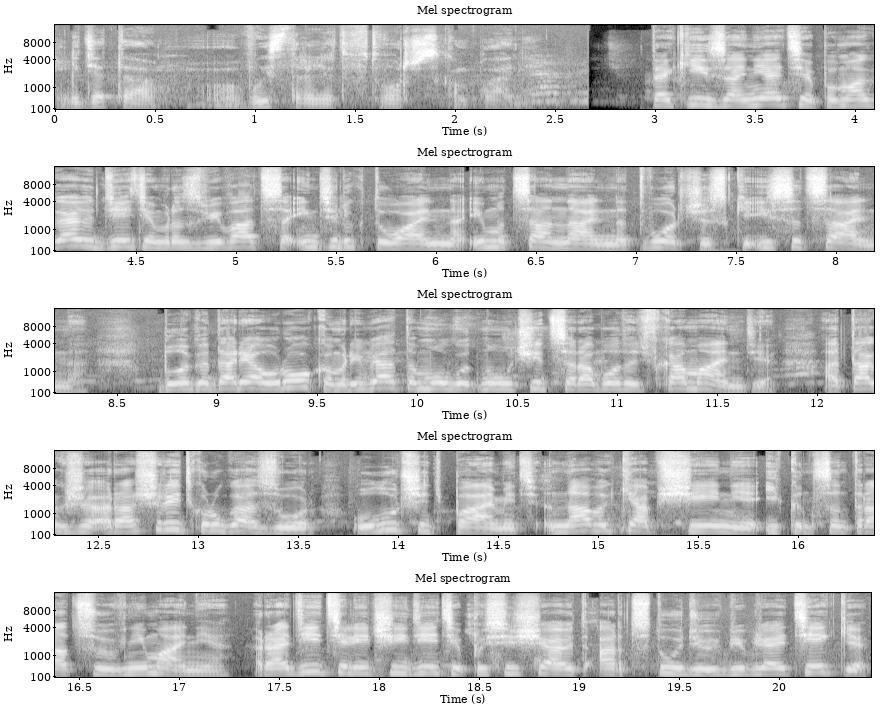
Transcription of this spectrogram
где-то выстрелит в творческом плане. Такие занятия помогают детям развиваться интеллектуально, эмоционально, творчески и социально. Благодаря урокам ребята могут научиться работать в команде, а также расширить кругозор, улучшить память, навыки общения и концентрацию внимания. Родители, чьи дети посещают арт-студию в библиотеке,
